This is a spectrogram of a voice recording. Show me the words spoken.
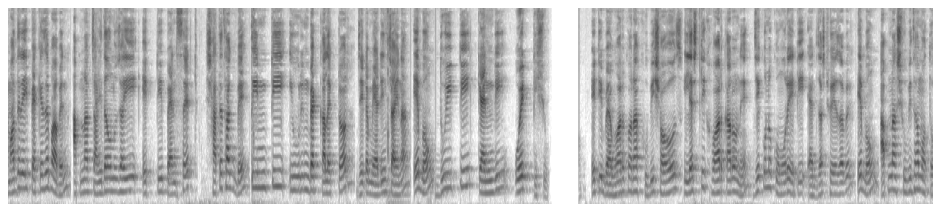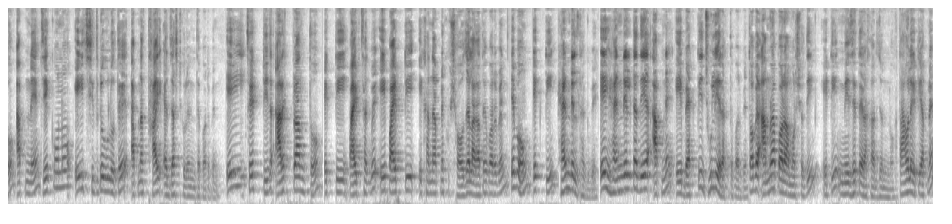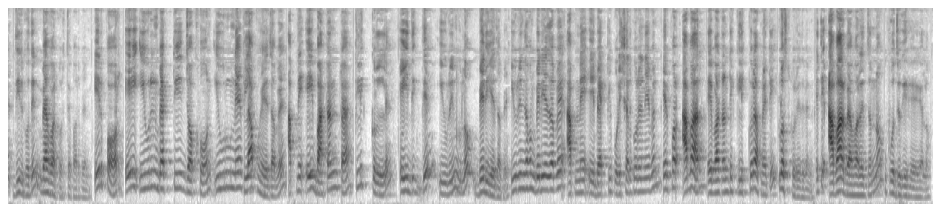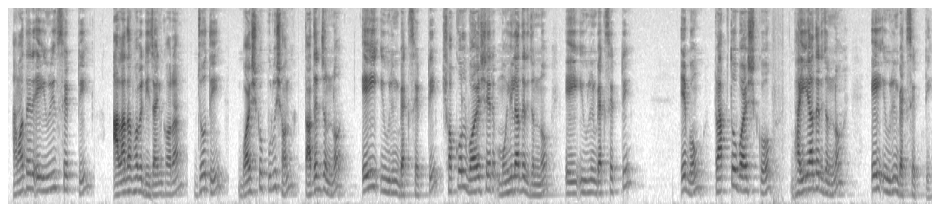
আমাদের এই প্যাকেজে পাবেন আপনার চাহিদা অনুযায়ী একটি প্যান্ট সেট সাথে থাকবে তিনটি ইউরিন ব্যাগ কালেক্টর যেটা মেড ইন চায়না এবং দুইটি ক্যান্ডি ওয়েট টিস্যু এটি ব্যবহার করা খুবই সহজ ইলাস্টিক হওয়ার কারণে যে কোনো কোমরে এটি অ্যাডজাস্ট হয়ে যাবে এবং আপনার সুবিধা মতো আপনি যে কোনো এই ছিদ্রগুলোতে আপনার থাই অ্যাডজাস্ট করে নিতে পারবেন। এই সেটটির আরেক প্রান্ত একটি পাইপ থাকবে। এই পাইপটি এখানে আপনি খুব সহজে লাগাতে পারবেন এবং একটি হ্যান্ডেল থাকবে। এই হ্যান্ডেলটা দিয়ে আপনি এই ব্যাগটি ঝুলিয়ে রাখতে পারবেন। তবে আমরা পরামর্শ দিই এটি মেঝেতে রাখার জন্য। তাহলে এটি আপনি দীর্ঘদিন ব্যবহার করতে পারবেন। এরপর এই ইউরিন ব্যাগটি যখন ইউরিনে ফিল হয়ে যাবে, আপনি এই বাটনটা ক্লিক করলে এই দিক দিয়ে ইউরিনগুলো বেরিয়ে যাবে। ইউরিন যখন বেরিয়ে যাবে, আপনি এই ব্যাগটি পরিষ্কার করে নেবেন। এরপর আবার এই বাটনটি ক্লিক করে আপনি এটি ক্লোজ করে দেবেন। এটি আবার ব্যবহারের জন্য উপযোগী হয়ে গেল। আমাদের এই ইউরিন সেটটি আলাদাভাবে ডিজাইন করা, যদি বয়স্ক পুরুষ হন, তাদের জন্য এই ইউরিন ব্যাগ সেটটি, সকল বয়সের মহিলাদের জন্য এই ইউরিন ব্যাগ সেটটি, এবং প্রাপ্তবয়স্ক ভাইয়াদের জন্য এই ইউরিন ব্যাগ সেটটি।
